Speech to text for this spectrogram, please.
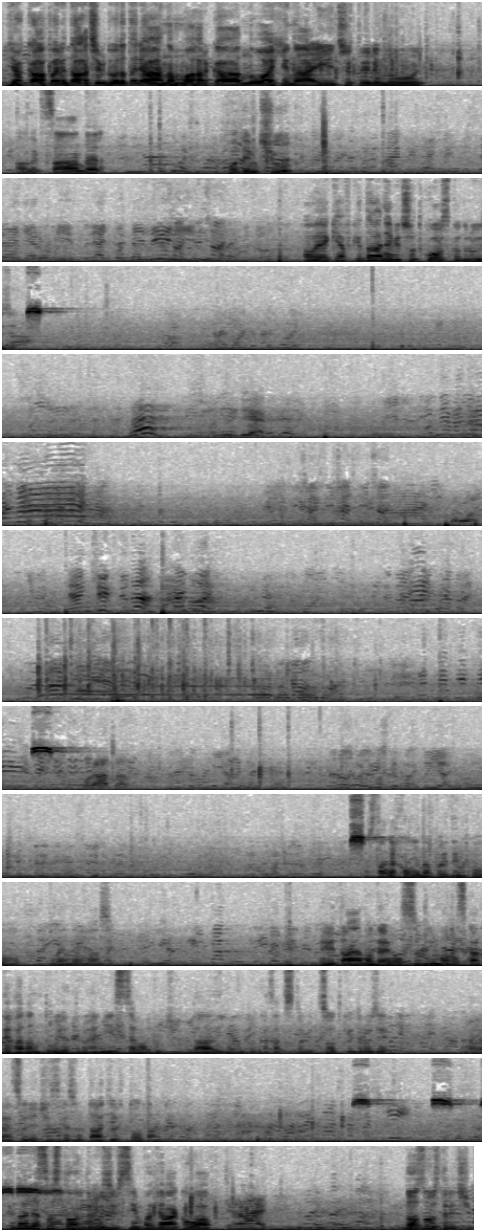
Яка передача від воротаря на Марка Анохіна і 4-0. Олександр Подимчук. Але яке вкидання від Шутковського, друзі? Янчик, сюда! Дай бой! Аккуратно. Остання хвилина поєдинку плине в нас. Вітаємо, Девіл собі, можна сказати, гарантує друге місце, мабуть, да, я буду казати 100%, друзі. Але судячи з результатів, то так. Фінальний свисток, друзі. Всім подякував. До зустрічі!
